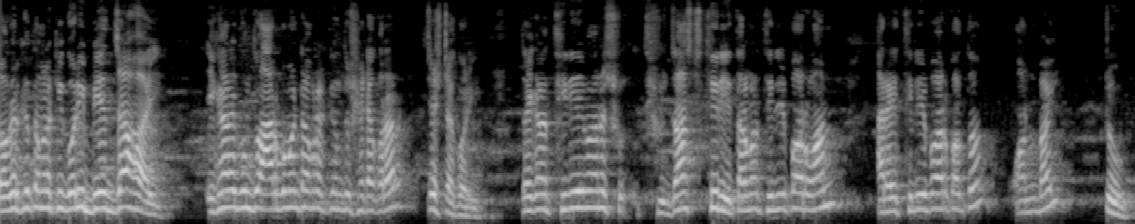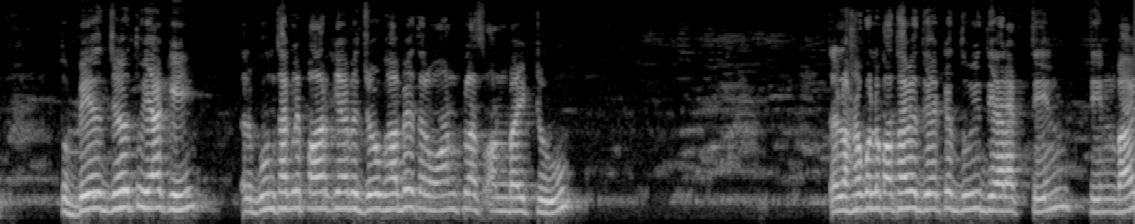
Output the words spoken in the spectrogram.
লগের ক্ষেত্রে আমরা কি করি? বেজ যা হয়, এখানে কিন্তু আর্গুমেন্ট আমরা কিন্তু সেটা করার চেষ্টা করি। তো এখানে থ্রি মানে জাস্ট থ্রি তার মানে থ্রির পাওয়ার ওয়ান আর এই থ্রির পাওয়ার কত? ওয়ান বাই টু তো বেজ যেহেতু একই, তাহলে গুণ থাকলে পাওয়ার কী হবে? যোগ হবে, তাহলে one plus one by two তাহলে লসা করলে কত হবে? দুই একে দুই দুই আর এক তিন তিন বাই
